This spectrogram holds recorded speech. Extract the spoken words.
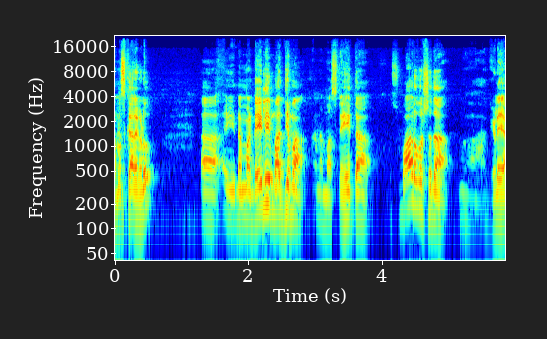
ನಮಸ್ಕಾರಗಳು. ಈ ನಮ್ಮ ಡೈಲಿ ಮಾಧ್ಯಮ, ನಮ್ಮ ಸ್ನೇಹಿತ, ಸುಮಾರು ವರ್ಷದ ಗೆಳೆಯ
